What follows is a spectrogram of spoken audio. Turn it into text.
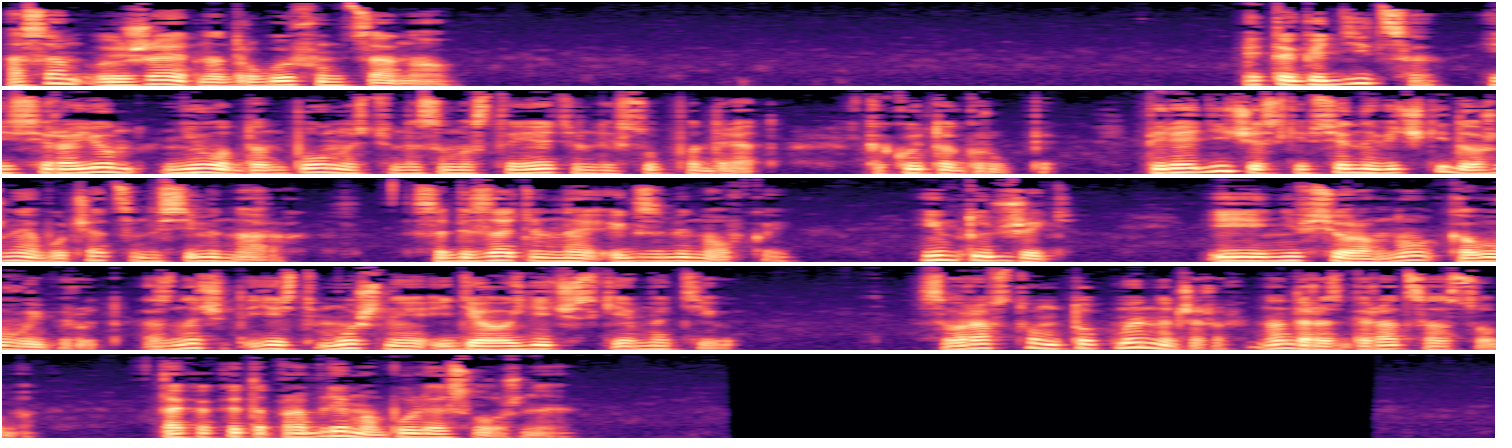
а сам уезжает на другой функционал. Это годится, если район не отдан полностью на самостоятельный субподряд какой-то группе. Периодически все новички должны обучаться на семинарах с обязательной экзаменовкой. Им тут жить. И не все равно, кого выберут, а значит есть мощные идеологические мотивы. С воровством топ-менеджеров надо разбираться особо, так как эта проблема более сложная.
